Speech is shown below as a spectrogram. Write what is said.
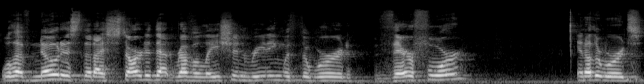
will have noticed that I started that Revelation reading with the word therefore. In other words,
